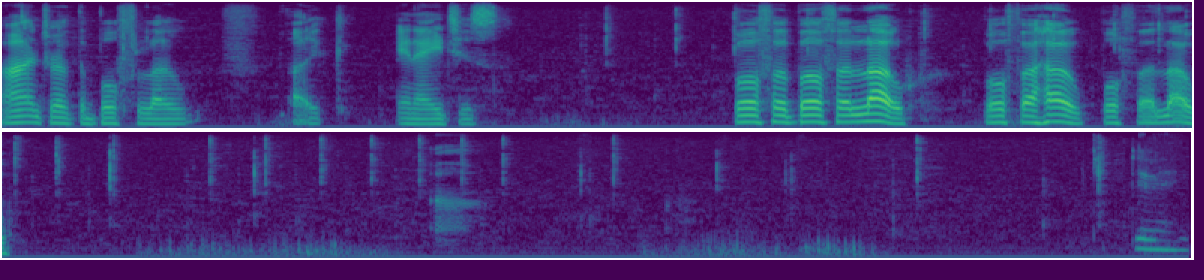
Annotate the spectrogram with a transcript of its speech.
I haven't drove the Buffalo, like, in ages. Buffer, buffalo. Buffer ho, buffalo. Doing.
